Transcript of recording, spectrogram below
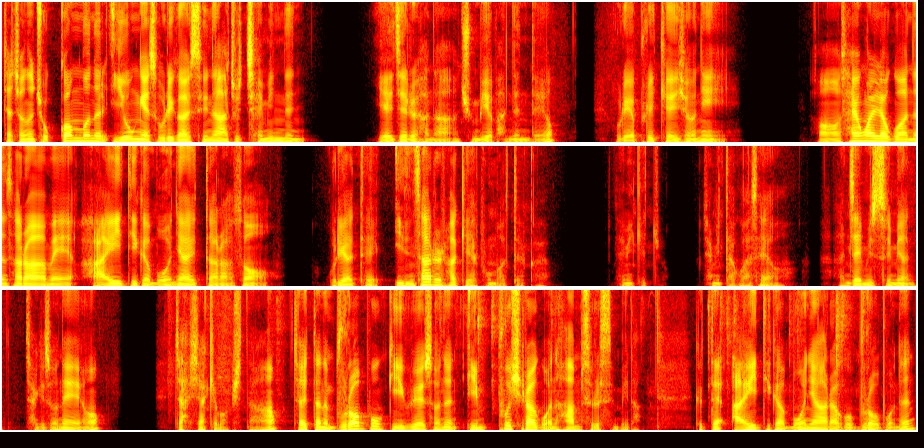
자, 저는 조건문을 이용해서 우리가 할 수 있는 아주 재밌는 예제를 하나 준비해 봤는데요 우리 애플리케이션이 어, 사용하려고 하는 사람의 아이디가 뭐냐에 따라서 우리한테 인사를 하게 해보면 어떨까요? 재밌겠죠? 재밌다고 하세요. 안 재밌으면 자기 손해예요. 자, 시작해 봅시다. 자, 일단은 물어보기 위해서는 input이라고 하는 함수를 씁니다. 그때 id가 뭐냐라고 물어보는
